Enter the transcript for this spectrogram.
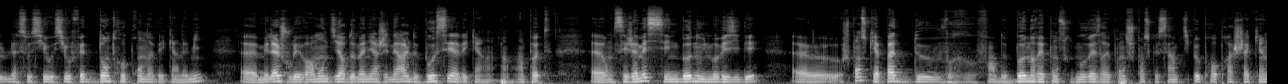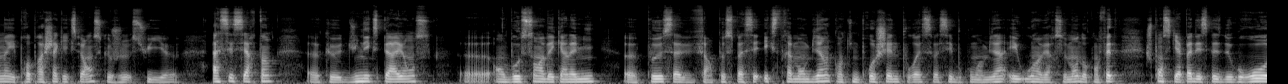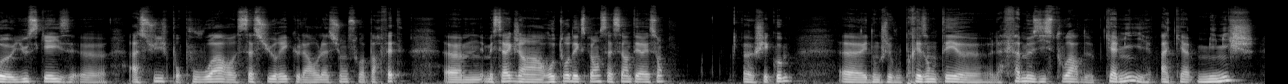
l'associer aussi au fait d'entreprendre avec un ami. mais là, je voulais vraiment dire de manière générale de bosser avec un, pote. on ne sait jamais si c'est une bonne ou une mauvaise idée. je pense qu'il n'y a pas de, enfin, de bonne réponse ou de mauvaise réponse. Je pense que c'est un petit peu propre à chacun et propre à chaque expérience que je suis assez certain que d'une expérience euh, en bossant avec un ami euh, peut, ça, peut se passer extrêmement bien quand une prochaine pourrait se passer beaucoup moins bien et ou inversement. Donc en fait, je pense qu'il n'y a pas d'espèce de gros euh, use case à suivre pour pouvoir s'assurer que la relation soit parfaite. mais c'est vrai que j'ai un retour d'expérience assez intéressant chez Com. et donc je vais vous présenter la fameuse histoire de Camille, aka Mimiche,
